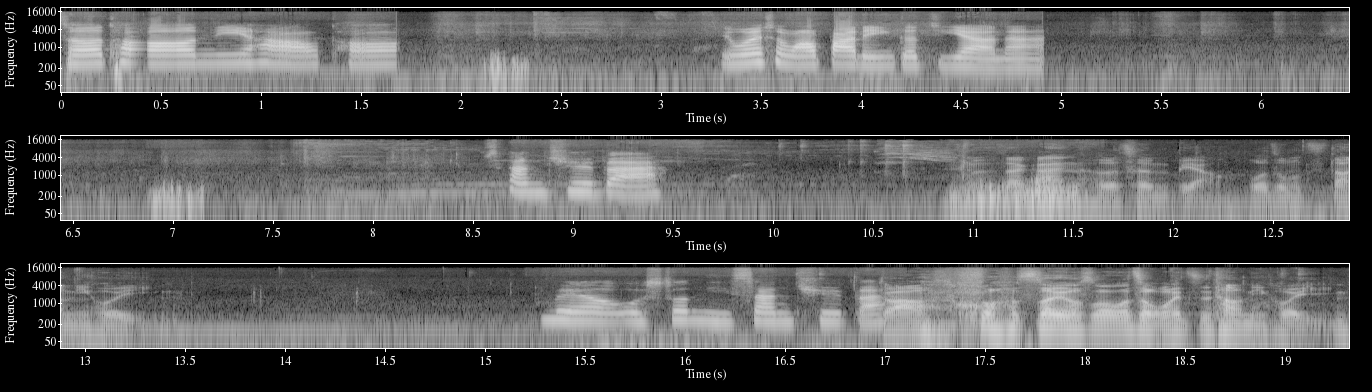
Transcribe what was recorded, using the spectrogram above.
舌头你好痛，你为什么要霸凌一个吉亚呢？上去吧。我在看合成表，我怎么知道你会赢？没有，我说你上去吧对。啊，我 所以我说我怎么会知道你会赢？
